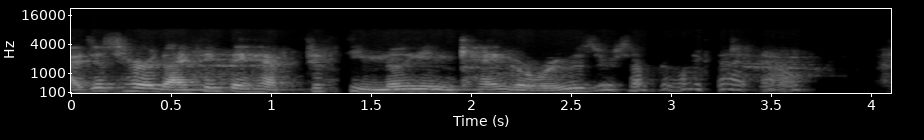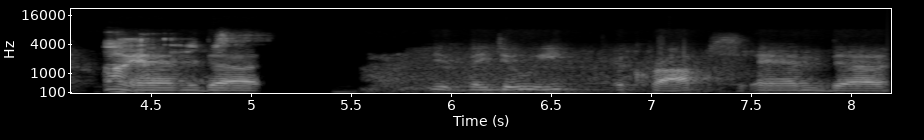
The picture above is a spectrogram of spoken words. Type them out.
I just heard I think they have 50 million kangaroos or something like that now oh, yeah. and uh, they do eat the crops and uh,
